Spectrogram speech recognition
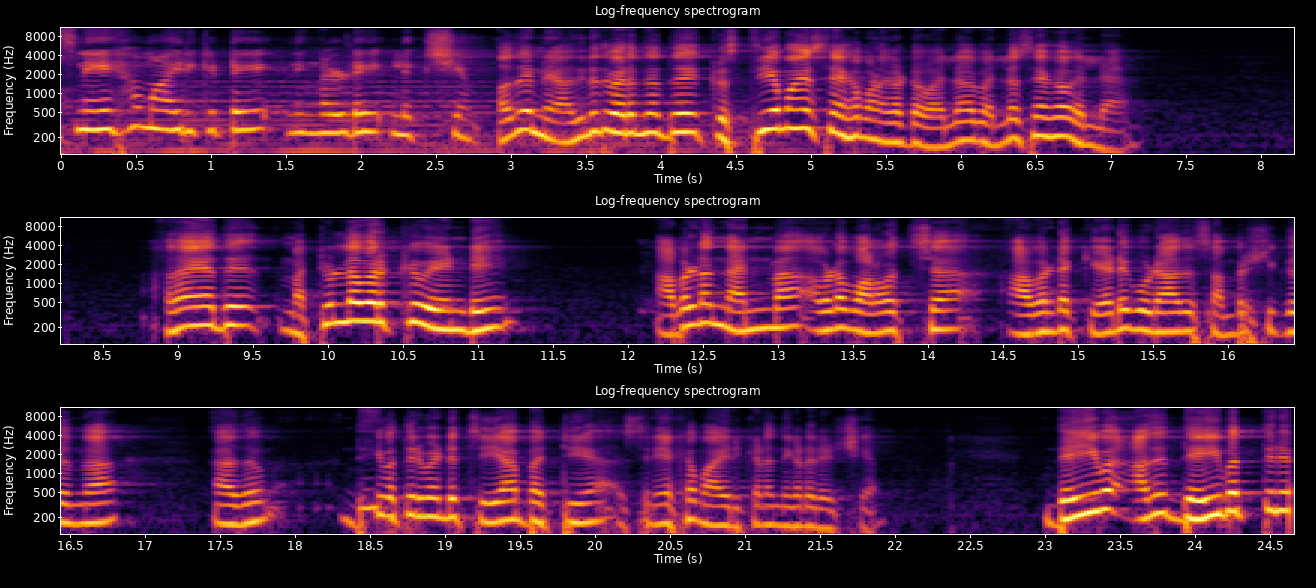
സ്നേഹമായിരിക്കട്ടെ നിങ്ങളുടെ ലക്ഷ്യം. അത് തന്നെ. അതിനകത്ത് വരുന്നത് ക്രിസ്തീയമായ സ്നേഹമാണ് കേട്ടോ. അല്ല വല്ല സ്നേഹമല്ല അതായത് മറ്റുള്ളവർക്ക് വേണ്ടി അവരുടെ നന്മ അവരുടെ വളർച്ച അവരുടെ കേടുകൂടാതെ സംരക്ഷിക്കുന്ന അതും ദൈവത്തിന് വേണ്ടി ചെയ്യാൻ പറ്റിയ സ്നേഹമായിരിക്കണം നിങ്ങളുടെ ലക്ഷ്യം. ദൈവ അത് ദൈവത്തിന്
